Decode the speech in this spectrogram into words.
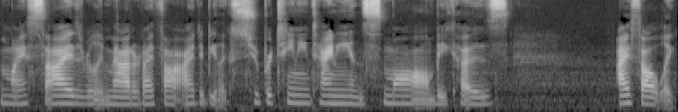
my size really mattered. I thought I had to be like super teeny tiny and small because I felt like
